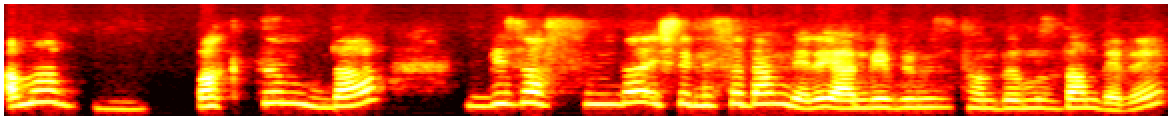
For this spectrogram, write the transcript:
ama baktığımda biz aslında işte liseden beri yani birbirimizi tanıdığımızdan beri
